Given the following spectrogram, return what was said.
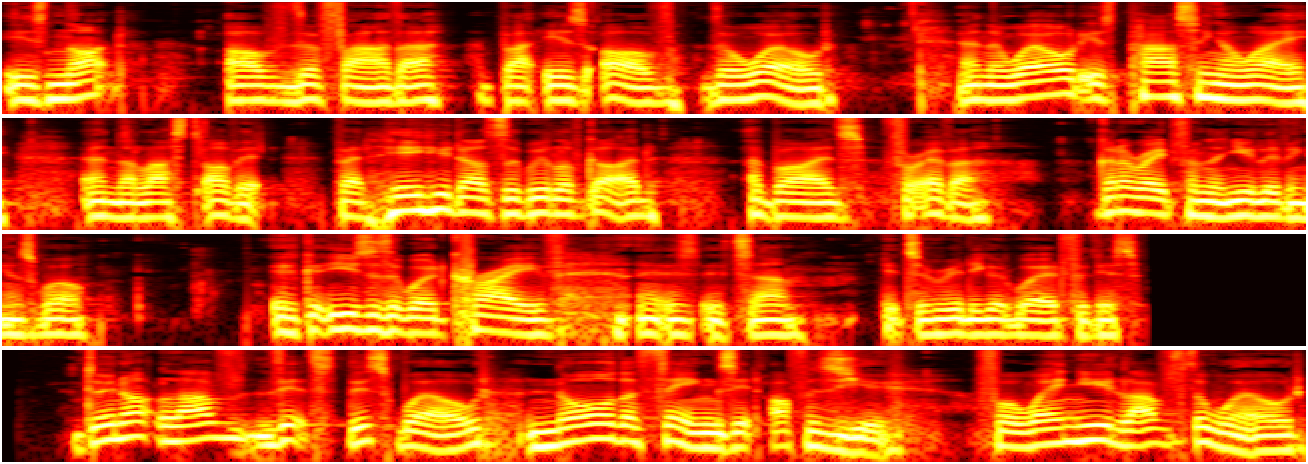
is not of the Father, but is of the world. And the world is passing away, and the lust of it. But he who does the will of God abides forever. I'm going to read from the New Living as well. It uses the word crave. It's, it's um, it's a really good word for this. Do not love this, this world, nor the things it offers you. For when you love the world,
